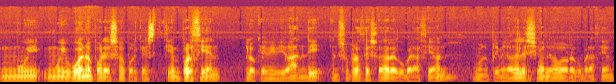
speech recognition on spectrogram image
muy, muy bueno por eso, porque es 100% lo que vivió Andy en su proceso de recuperación, bueno, primero de lesión y luego de recuperación.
